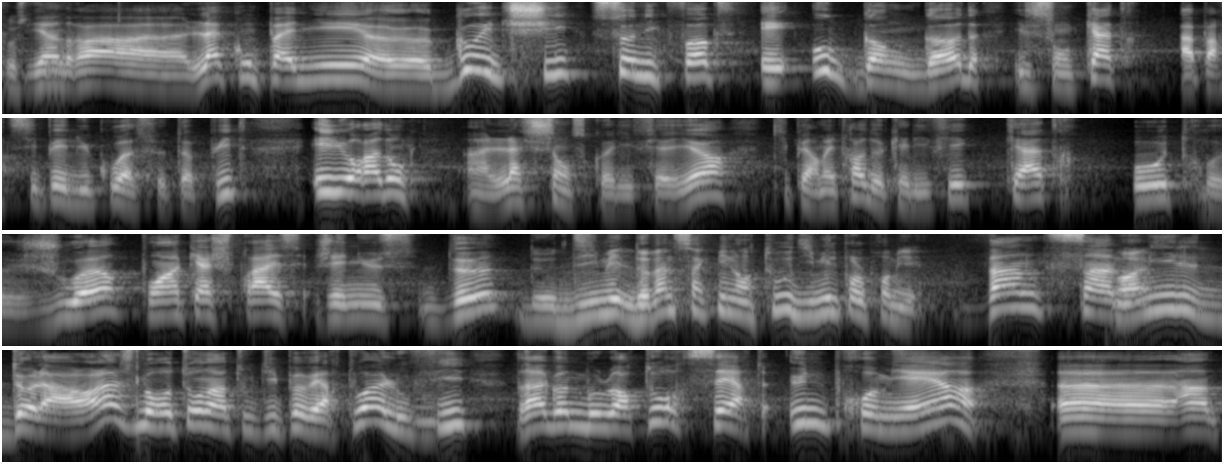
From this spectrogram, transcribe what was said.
Costaud. Viendra euh, l'accompagner euh, Goichi, Sonic Fox et Gang God. Ils sont 4 à participer du coup à ce top 8. Et il y aura donc un Last Chance Qualifier qui permettra de qualifier 4 autres joueurs pour un cash prize Genius 2 De, 10 000 de 25 000 en tout, 10 000 pour le premier. 25 000 dollars. Alors là, je me retourne un tout petit peu vers toi, Luffy. Dragon Ball World Tour, certes, une première, euh, un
